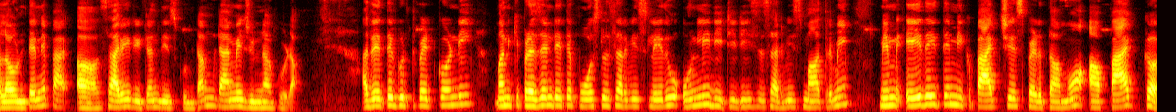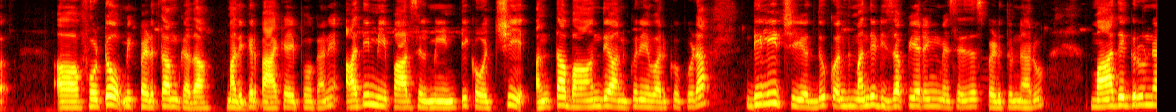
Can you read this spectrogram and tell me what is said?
అలా ఉంటేనే ప్యా సారీ రిటర్న్ తీసుకుంటాం డ్యామేజ్ ఉన్నా కూడా. అదైతే గుర్తుపెట్టుకోండి మనకి ప్రజెంట్ అయితే పోస్టల్ సర్వీస్ లేదు ఓన్లీ డిటిడిసి సర్వీస్ మాత్రమే. మేము ఏదైతే మీకు ప్యాక్ చేసి పెడతామో ఆ ప్యాక్ ఫోటో మీకు పెడతాం కదా మా దగ్గర ప్యాక్ అయిపోగానే అది మీ పార్సెల్ మీ ఇంటికి వచ్చి అంతా బాగుంది అనుకునే వరకు కూడా డిలీట్ చేయొద్దు. కొంతమంది డిజపియరింగ్ మెసేజెస్ పెడుతున్నారు. మా దగ్గర ఉన్న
